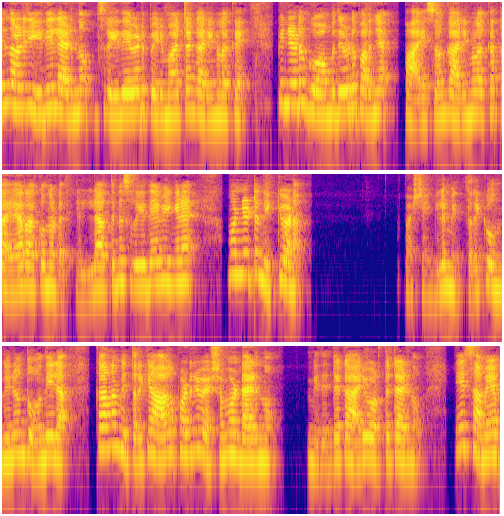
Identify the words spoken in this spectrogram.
എന്നുള്ള രീതിയിലായിരുന്നു ശ്രീദേവിയുടെ പെരുമാറ്റം കാര്യങ്ങളൊക്കെ. പിന്നീട് ഗോമതിയോട് പറഞ്ഞ് പായസവും കാര്യങ്ങളൊക്കെ തയ്യാറാക്കുന്നുണ്ട്. എല്ലാത്തിനും ശ്രീദേവി ഇങ്ങനെ മുന്നിട്ട് നിൽക്കുകയാണ് പക്ഷെങ്കിലും ഇത്രയ്ക്ക് ഒന്നിനും തോന്നിയില്ല. കാരണം ഇത്രയ്ക്ക് ആകെപ്പാടൊരു വിഷമം ഉണ്ടായിരുന്നു ഇതിന്റെ കാര്യം ഓർത്തിട്ടായിരുന്നു. ഈ സമയം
